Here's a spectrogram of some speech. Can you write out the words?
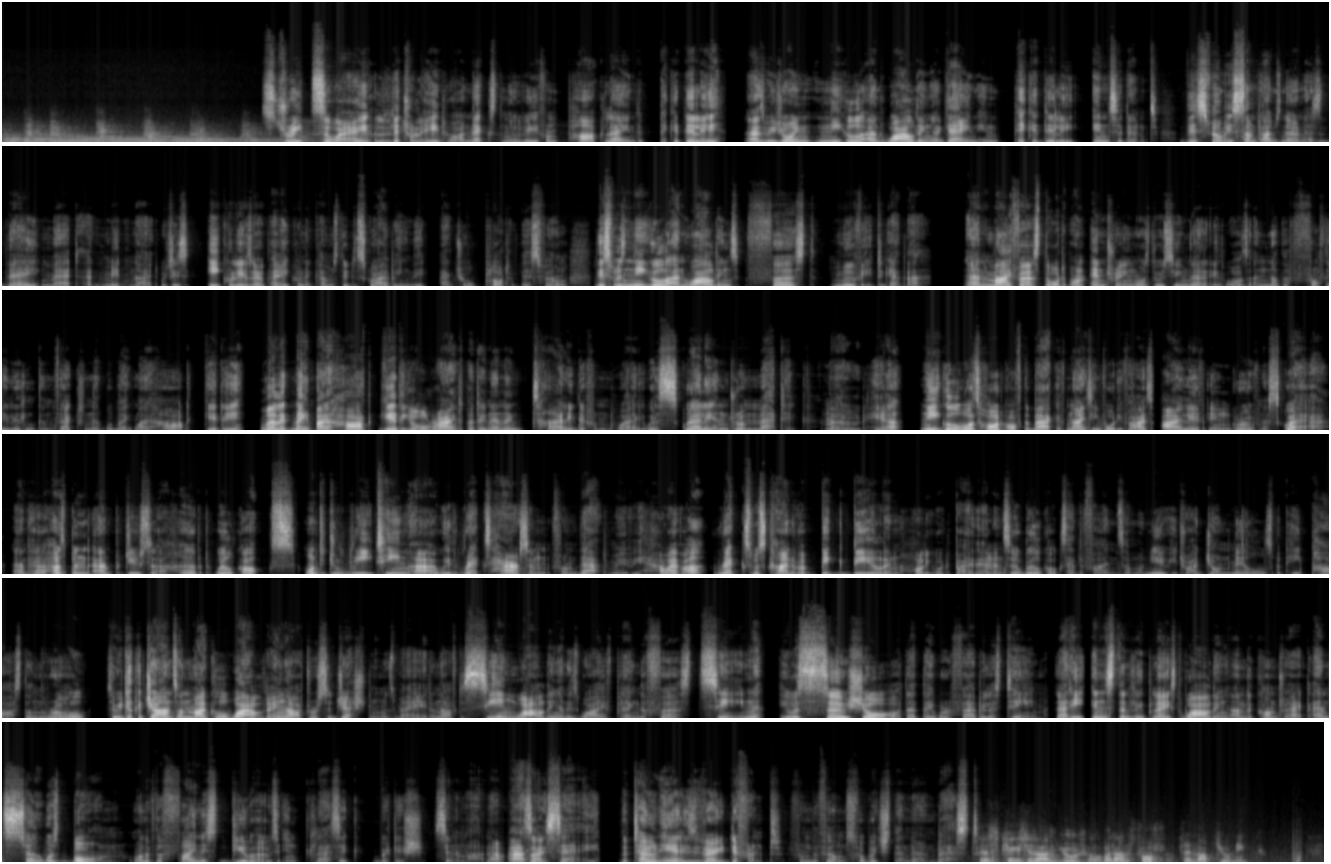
Streets away, literally, to our next movie from Park Lane to Piccadilly, as we join Neagle and Wilding again in Piccadilly Incident. This film is sometimes known as They Met at Midnight, which is equally as opaque when it comes to describing the actual plot of this film. This was Neagle and Wilding's first movie together, and my first thought upon entering was to assume that it was another frothy little confection that would make my heart giddy. Well, it made my heart giddy, all right, but in an entirely different way. We're squarely and dramatic mode here. Neagle was hot off the back of 1945's I Live in Grosvenor Square, and her husband and producer, Herbert Wilcox, wanted to re-team her with Rex Harrison from that movie. However, Rex was kind of a big deal in Hollywood by then, and so Wilcox had to find someone new. He tried John Mills, but he passed on the role. So he took a chance on Michael Wilding after a suggestion was made, and after seeing Wilding and his wife playing the first scene, he was so sure that they were a fabulous team that he instantly placed Wilding under contract, and so was born one of the finest duos in classic British cinema. Now, as I say, the tone here is very different from the films for which they're known best. This case is unusual, but unfortunately not unique.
